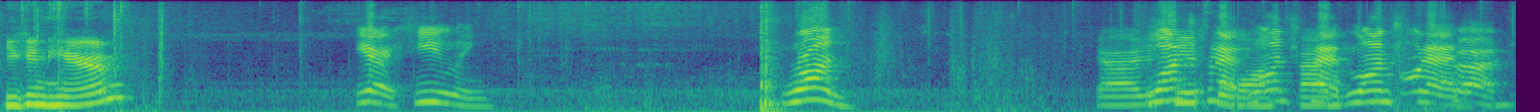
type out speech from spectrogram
You can hear him? Yeah, healing. Run. Yeah, I just Launch used the pad. launch Launch pad. Launch Launch pad. pad.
